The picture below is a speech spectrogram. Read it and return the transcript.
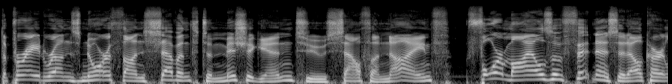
The parade runs north on 7th to Michigan to south on 9th. Four miles of fitness at Elkhart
